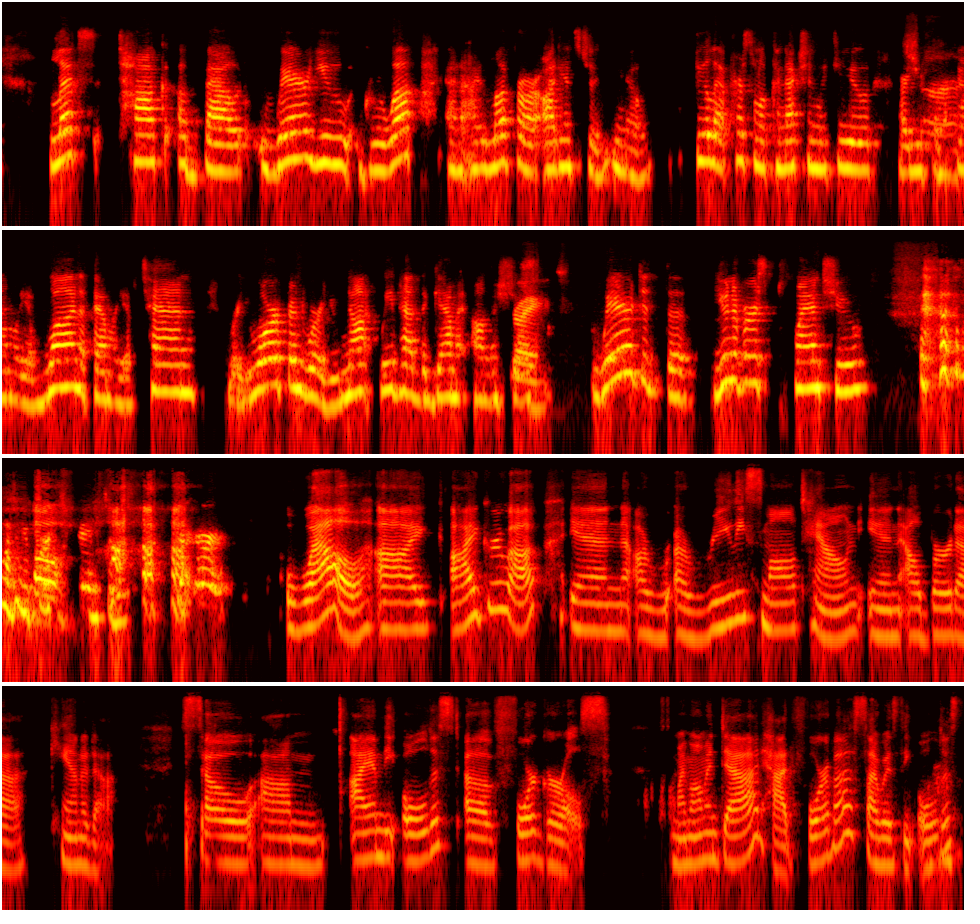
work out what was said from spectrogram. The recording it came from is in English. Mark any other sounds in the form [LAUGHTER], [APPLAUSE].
Let's talk about where you grew up, and I love for our audience to, you know, feel that personal connection with you. Are you from a family of one, a family of ten? Were you orphaned? Were you not? We've had the gamut on the show. Right. Where did the universe plant you [LAUGHS] when you first Oh. came to, [LAUGHS] the, to Earth? well, I I grew up in a, a really small town in Alberta, Canada. So um, I am the oldest of four girls. So my mom and dad had four of us. I was the oldest.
